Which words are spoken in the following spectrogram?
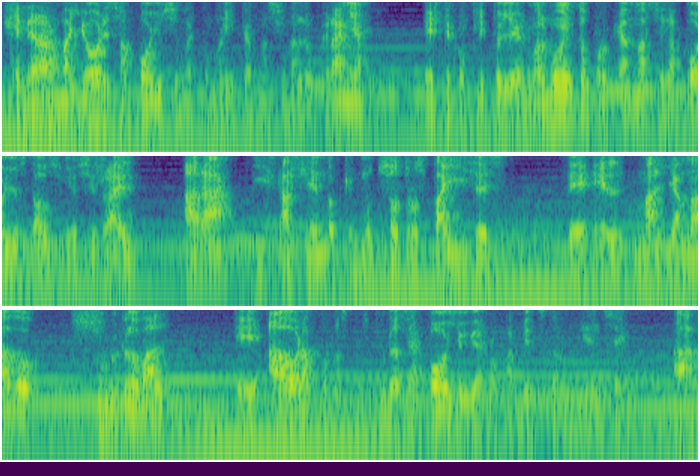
generar mayores apoyos en la comunidad internacional de Ucrania. Este conflicto llega en mal momento porque además el apoyo de Estados Unidos e Israel hará y está haciendo que muchos otros países del mal llamado sur global, eh, ahora por las posturas de apoyo y arropamiento estadounidense a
